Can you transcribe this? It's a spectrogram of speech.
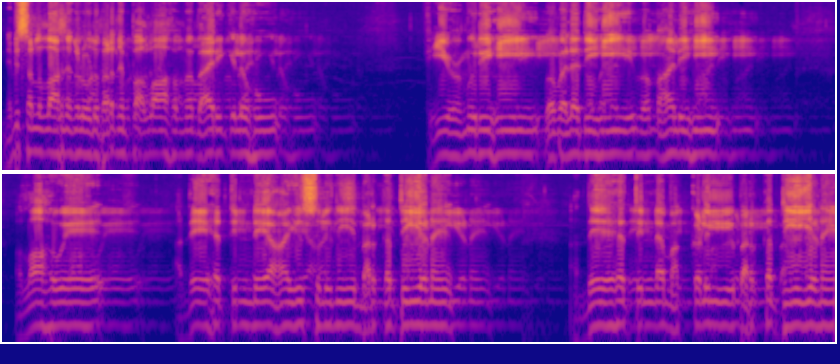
നബി സല്ലല്ലാഹു നിങ്ങളോട് പറഞ്ഞപ്പോ അള്ളാഹു ഫീ ഉമരിഹി വവലദിഹി വമാലിഹി. അല്ലാഹുവേ അദ്ദേഹത്തിന്റെ ആയുസ്സിൽ നീ ബർക്കത്ത് ചെയ്യണേ. അദ്ദേഹത്തിന്റെ മക്കളിൽ ബർക്കത്ത് ചെയ്യണേ.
